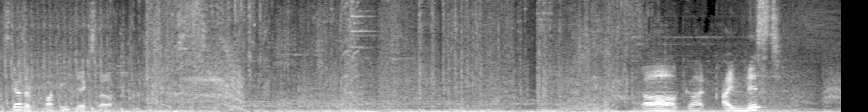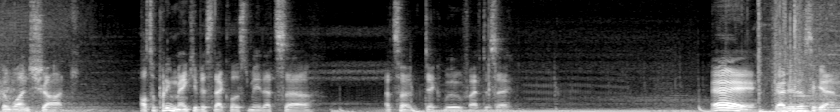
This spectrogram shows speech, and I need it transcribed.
These guys are fucking dicks, though. Oh, God. I missed the one shot. Also, putting Mancubus that close to me, that's, uh... That's a dick move, I have to say. Hey! Gotta do this again.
